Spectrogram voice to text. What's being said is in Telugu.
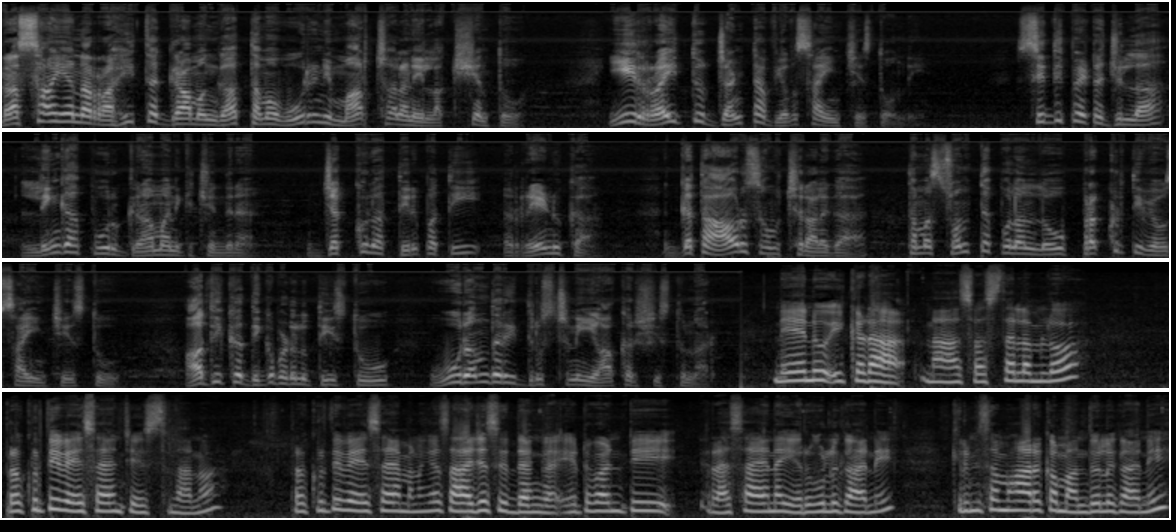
రసాయన రహిత గ్రామంగా తమ ఊరిని మార్చాలనే లక్ష్యంతో ఈ రైతు జంట వ్యవసాయం చేస్తోంది. సిద్దిపేట జిల్లా లింగాపూర్ గ్రామానికి చెందిన జక్కుల తిరుపతి రేణుక గత ఆరు సంవత్సరాలుగా తమ సొంత పొలంలో ప్రకృతి వ్యవసాయం చేస్తూ అధిక దిగుబడులు తీస్తూ ఊరందరి దృష్టిని ఆకర్షిస్తున్నారు. నేను ఇక్కడ నా స్వస్థలంలో ప్రకృతి వ్యవసాయం చేస్తున్నాను. ప్రకృతి వ్యవసాయం అనగా సహజ సిద్ధంగా ఎటువంటి రసాయన ఎరువులు కానీ క్రిమిసంహారక మందులు కానీ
